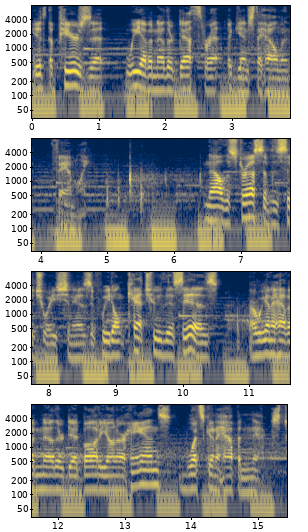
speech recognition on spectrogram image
It appears that we have another death threat against the Helmick family. Now, the stress of the situation is if we don't catch who this is, are we going to have another dead body on our hands? What's going to happen next?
